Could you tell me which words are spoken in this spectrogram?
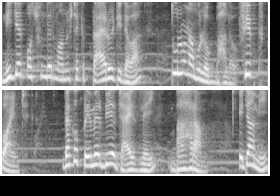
নিজের পছন্দের মানুষটাকে প্রায়োরিটি দেওয়া তুলনামূলক ভালো। ফিফথ পয়েন্ট দেখো প্রেমের বিয়ে জায়েজ নেই বা হারাম। এটা আমি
